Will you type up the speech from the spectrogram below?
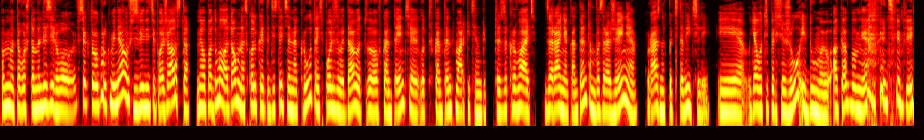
помимо того, что анализировала все, кто вокруг меня, уж извините, пожалуйста, но подумала о том, насколько это действительно круто использовать, да, вот э, в контенте, вот в контент-маркетинге. То есть закрывать заранее контентом возражения разных представителей. И я вот теперь сижу и думаю, а как бы мне теперь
